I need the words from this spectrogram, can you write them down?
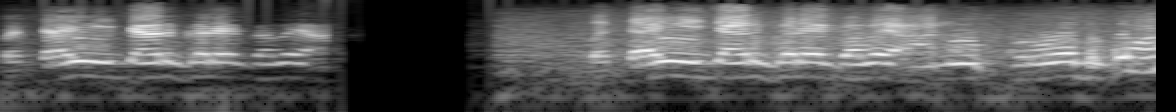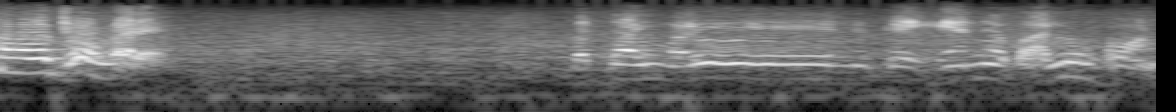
બધા વિચાર કરે કે હવે બધા વિચાર કરે કે હવે આનો ક્રોધ કોણ ઓછો કરે? બધા મળી કે એને વાલું કોણ?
